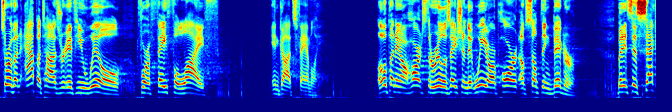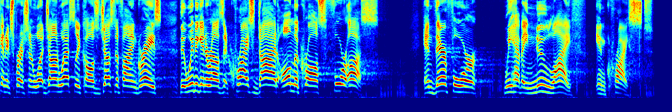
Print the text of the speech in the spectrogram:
sort of an appetizer, if you will, for a faithful life in God's family. Opening our hearts to the realization that we are part of something bigger but it's this second expression, what John Wesley calls justifying grace, that we begin to realize that Christ died on the cross for us. And therefore, we have a new life in Christ.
